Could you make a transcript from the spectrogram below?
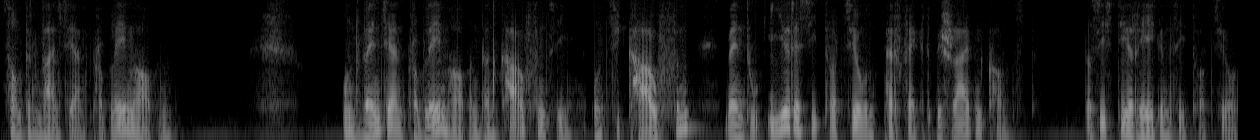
sondern weil sie ein Problem haben. Und wenn sie ein Problem haben, dann kaufen sie. Und sie kaufen, wenn du ihre Situation perfekt beschreiben kannst. Das ist die Regensituation.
